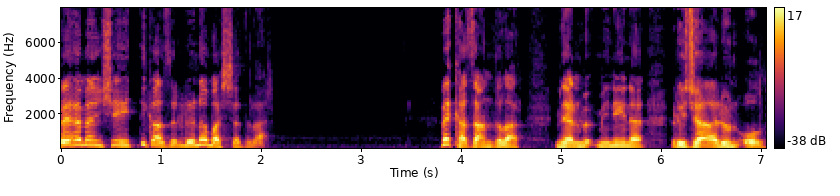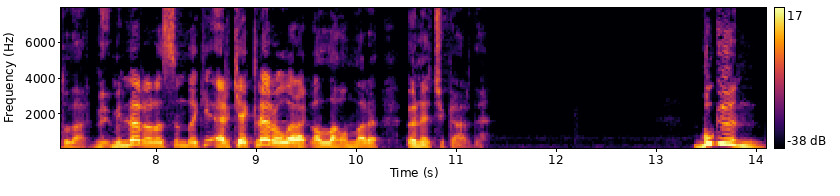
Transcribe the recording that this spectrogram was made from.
Ve hemen şehitlik hazırlığına başladılar. Ve kazandılar. Minel müminine ricalun oldular. Müminler arasındaki erkekler olarak Allah onları öne çıkardı. Bugün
